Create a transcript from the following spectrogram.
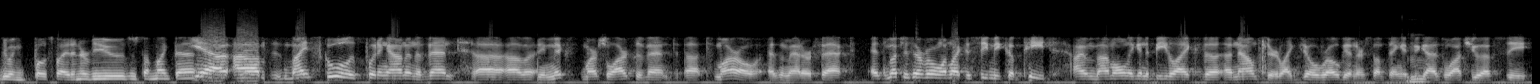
doing post-fight interviews or something like that. Yeah, um, my school is putting out an event, uh, a mixed martial arts event uh, tomorrow. As a matter of fact, as much as everyone would like to see me compete, I'm, I'm only going to be like the announcer, like Joe Rogan or something. If you guys watch UFC,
